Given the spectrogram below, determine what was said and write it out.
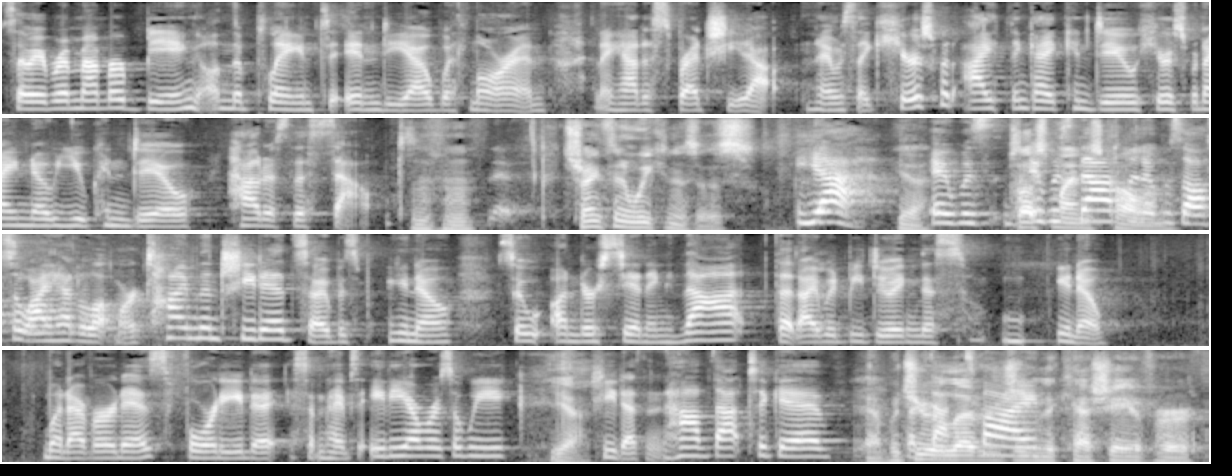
So I remember being on the plane to India with Lauren, and I had a spreadsheet out. And I was like, here's what I think I can do, here's what I know you can do. How does this sound? Mm-hmm. Strengths and weaknesses. Yeah. Yeah. It was Plus, it was that, column. but it was also I had a lot more time than she did. So I was, you know, so understanding that, that I would be doing this, you know, whatever it is, 40 to sometimes 80 hours a week. Yeah. She doesn't have that to give. Yeah, but, but you're leveraging fine. the cachet of her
